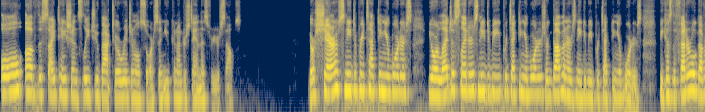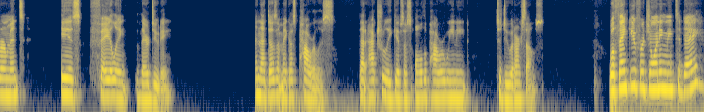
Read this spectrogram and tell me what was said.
all of the citations lead you back to original source, and you can understand this for yourselves. Your sheriffs need to be protecting your borders. Your legislators need to be protecting your borders. Your governors need to be protecting your borders because the federal government is failing their duty. And that doesn't make us powerless. That actually gives us all the power we need to do it ourselves. Well, thank you for joining me today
